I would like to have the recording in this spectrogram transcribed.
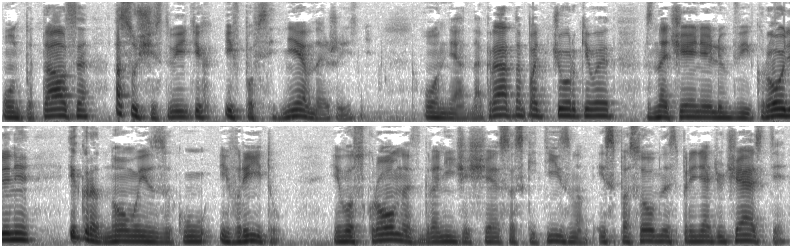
Он пытался осуществить их и в повседневной жизни. Он неоднократно подчеркивает значение любви к родине и к родному языку ивриту. Его скромность, граничащая с аскетизмом, и способность принять участие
